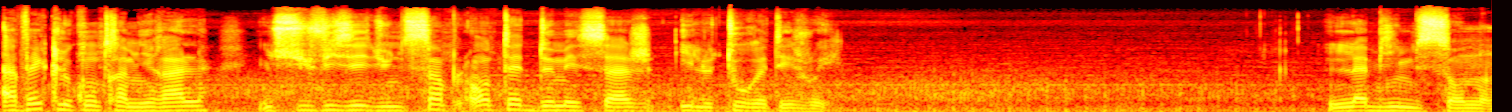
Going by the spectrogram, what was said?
Avec le contre-amiral, il suffisait d'une simple en-tête de message et le tour était joué. L'abîme sans nom.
